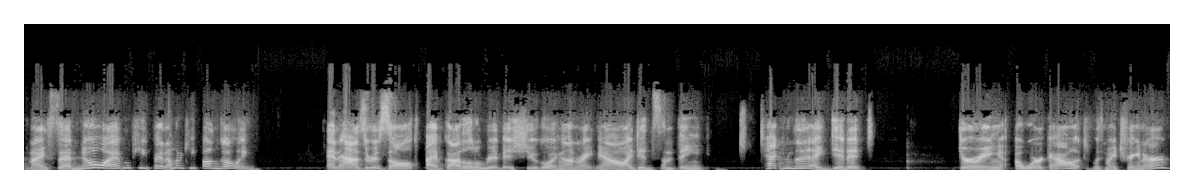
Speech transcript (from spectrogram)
And I said, no, I'm keep it. I'm going to keep on going. And as a result, I've got a little rib issue going on right now. I did something, technically, I did it during a workout with my trainer,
